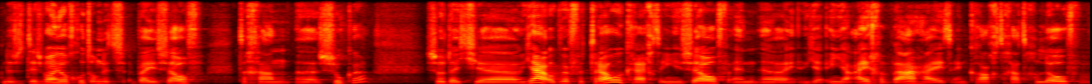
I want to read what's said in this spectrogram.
Dus het is wel heel goed om dit bij jezelf te gaan uh, zoeken, zodat je ja, ook weer vertrouwen krijgt in jezelf en uh, je in je eigen waarheid en kracht gaat geloven.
